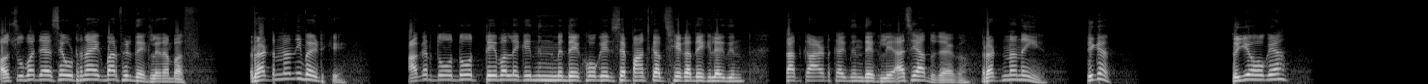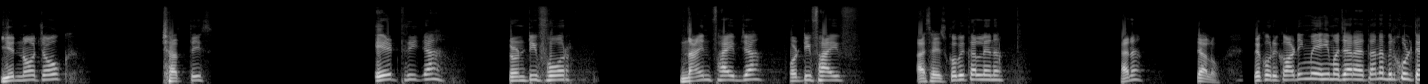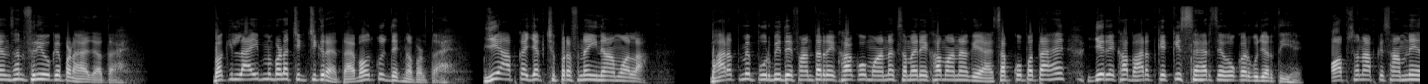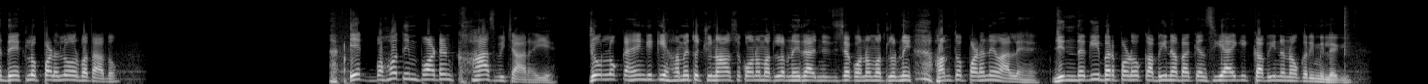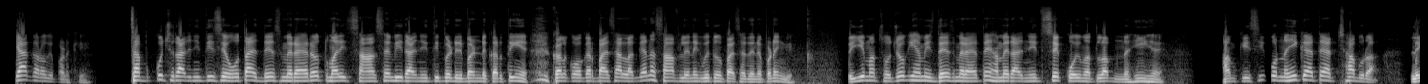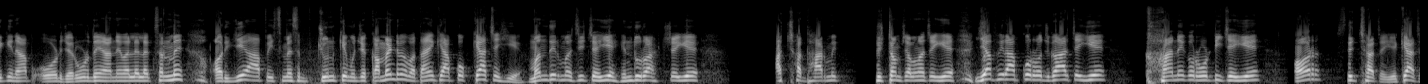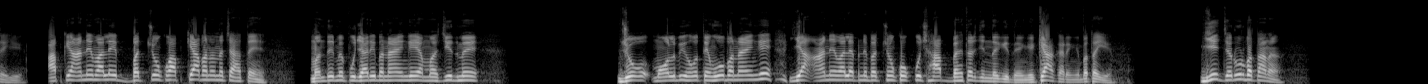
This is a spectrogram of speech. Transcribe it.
और सुबह जैसे उठना, एक बार फिर देख लेना, बस। रटना नहीं बैठ के। अगर दो दो टेबल एक दिन में देखोगे, जैसे पाँच का, छः का देख लिया एक दिन सात का आठ का एक दिन देख लिया, ऐसे याद हो जाएगा। रटना नहीं है, ठीक है? तो ये हो गया। ये नौ चौक, छत्तीस, एट थ्री जा, ट्वेंटी फोर, नाइन फाइव जा, फोर्टी फाइव। ऐसा इसको भी कर लेना, है ना? चलो, देखो रिकॉर्डिंग में यही मज़ा रहता है ना, बिल्कुल टेंशन फ्री होकर पढ़ाया जाता है। बाकी लाइव में बड़ा चिक चिक रहता है, बहुत कुछ देखना पड़ता है। ये आपका यक्ष प्रश्न इनाम वाला। भारत में पूर्वी देशांतर रेखा को मानक समय रेखा माना गया है। सबको पता है, ये रेखा भारत के किस शहर से होकर गुजरती है। ऑप्शन आपके सामने है, देख लो, पढ़ लो और बता दो। एक बहुत इंपॉर्टेंट खास विचार है ये। जो लोग कहेंगे कि हमें तो चुनाव से कोनो मतलब नहीं, राजनीति से कोनो मतलब नहीं, हम तो पढ़ने वाले हैं। ज़िंदगी भर पढ़ो, कभी ना वैकेंसी आएगी, कभी ना नौकरी मिलेगी। क्या करोगे पढ़ के? सब कुछ राजनीति से होता है, देश में रह रहे हो, तुम्हारी साँसें भी राजनीति पर डिपेंड करती हैं। कल को अगर पैसा लग गया ना, सांस लेने के भी तुम्हें पैसे देने पड़ेंगे। तो ये मत सोचो कि हम इस देश में रहते हैं, हमें राजनीति से कोई मतलब नहीं है। हम किसी को नहीं कहते अच्छा बुरा, लेकिन आप वोट ज़रूर दें आने वाले इलेक्शन में, और ये आप इसमें से चुन के मुझे कमेंट में बताएँ कि आपको क्या चाहिए। मंदिर मस्जिद चाहिए, हिंदू राष्ट्र चाहिए अच्छा धार्मिक सिस्टम चलना चाहिए, या फिर आपको रोज़गार चाहिए, खाने को रोटी चाहिए, और शिक्षा चाहिए, क्या चाहिए? आपके आने वाले बच्चों को आप क्या बनाना चाहते हैं? मंदिर में पुजारी बनाएँगे या मस्जिद में जो मौलवी होते हैं वो बनाएँगे या आने वाले अपने बच्चों को कुछ आप बेहतर ज़िंदगी देंगे। क्या करेंगे? बताइए। ये ज़रूर बताना।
